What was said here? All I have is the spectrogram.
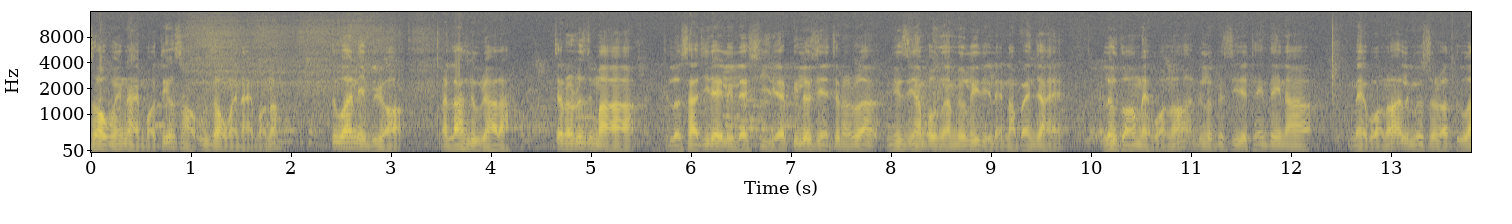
ဇော်ဝင်းနိုင်ပေါ့တရုတ်ဆောင်ဦးဇော်ဝင်းနိုင်ပေါ့နော်သူကနေပြီးတော့လာလှူထားတာကျွန်တော်တို့ဒီမှာဒီလိုစာကြည့်တိုက်လေးလည်းရှိတယ်ပြီးလို့ရှိရင်ကျွန်တော်တို့က museum ပုံစံမျိုးလေးတွေလည်းနောက်ပိုင်းကျရင်လှုပ်သွားမယ်ပေါ့နော်ဒီလိုပစ္စည်းတွေထိမ့်သိမ်းထားမယ်ပေါ့နော်အဲ့လိုမျိုးဆိုတော့ तू က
